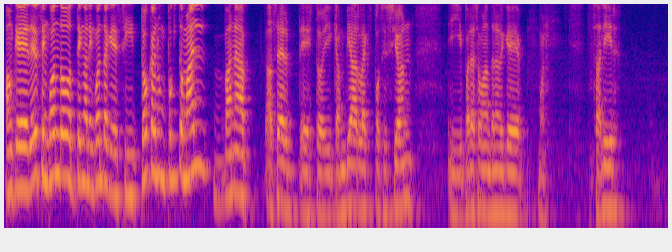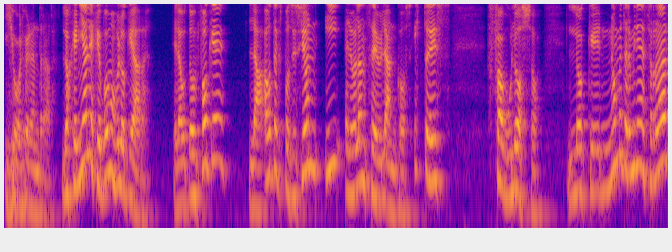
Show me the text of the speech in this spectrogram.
aunque de vez en cuando tengan en cuenta que si tocan un poquito mal, van a hacer esto y cambiar la exposición. Y para eso van a tener que, bueno, salir y volver a entrar. Lo genial es que podemos bloquear el autoenfoque, la autoexposición y el balance de blancos. Esto es fabuloso. Lo que no me termina de cerrar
